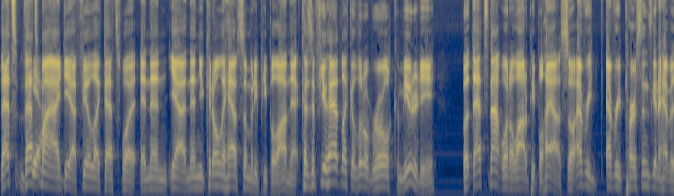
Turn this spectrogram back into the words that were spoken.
That's that's Yeah. my idea. I feel like that's what, and then yeah, and then you could only have so many people on that because if you had like a little rural community, but that's not what a lot of people have. So every every person's gonna have a.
